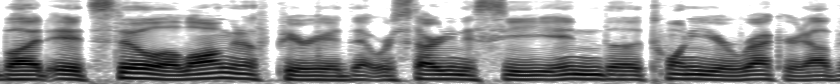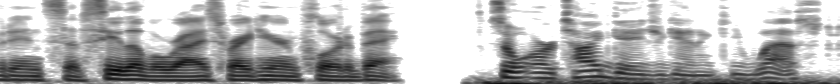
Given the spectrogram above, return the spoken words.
but it's still a long enough period that we're starting to see in the 20-year record evidence of sea level rise right here in Florida Bay. So our tide gauge again in Key West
